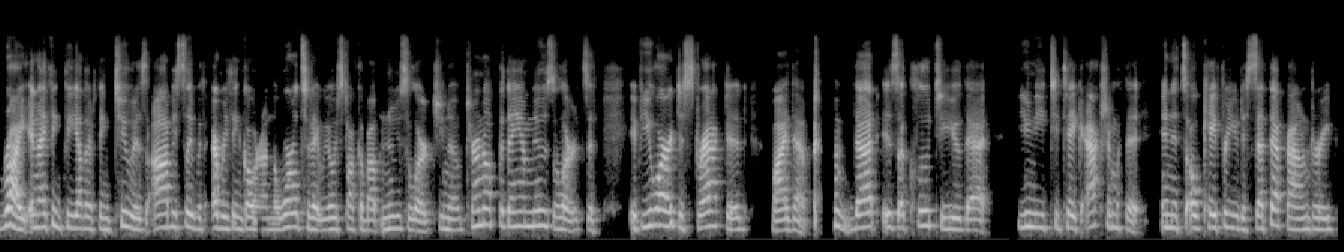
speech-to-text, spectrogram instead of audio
Right. And I think the other thing too is obviously with everything going on in the world today, we always talk about news alerts, you know, turn off the damn news alerts. If if you are distracted by them. that is a clue to you that you need to take action with it. And it's okay for you to set that boundary,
